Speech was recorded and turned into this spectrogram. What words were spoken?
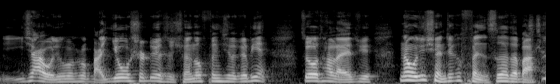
一下我就会说把优势劣势全都分析了个遍。最后他来一句，那我就选这个粉色的吧。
